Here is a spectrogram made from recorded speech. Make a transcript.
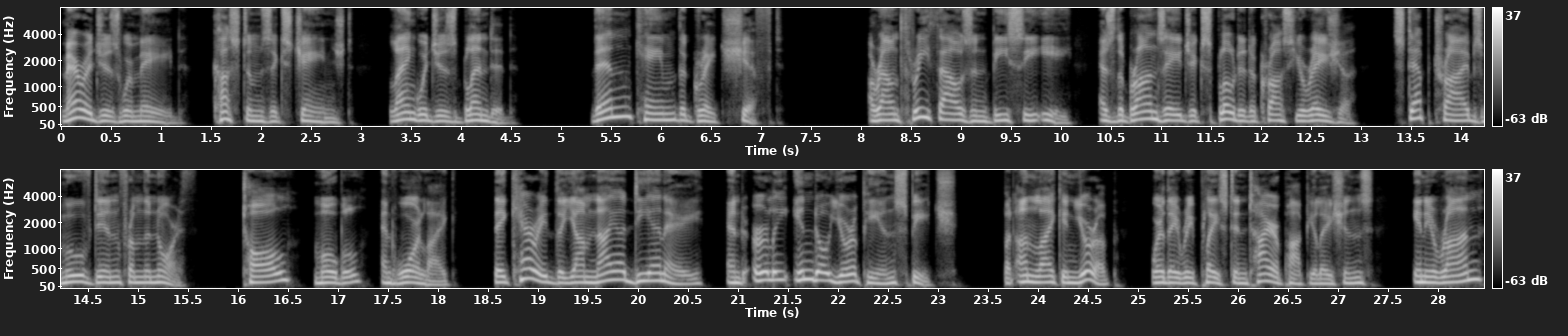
Marriages were made, customs exchanged, languages blended. Then came the Great Shift. Around 3000 BCE, as the Bronze Age exploded across Eurasia, steppe tribes moved in from the north. Tall, mobile, and warlike, they carried the Yamnaya DNA and early Indo-European speech. But unlike in Europe, where they replaced entire populations, in Iran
